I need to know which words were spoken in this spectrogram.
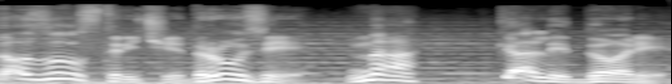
До зустрічі, друзі, на Калідорі.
